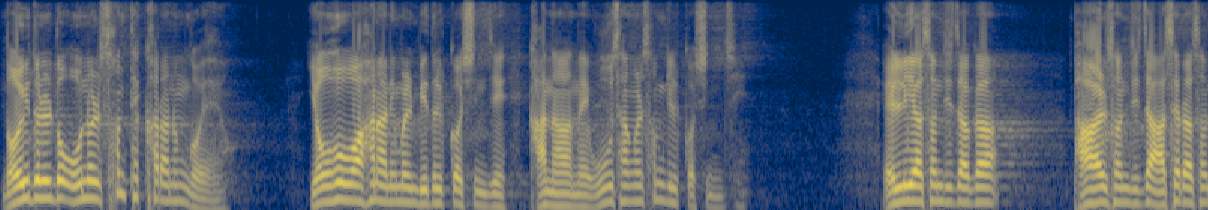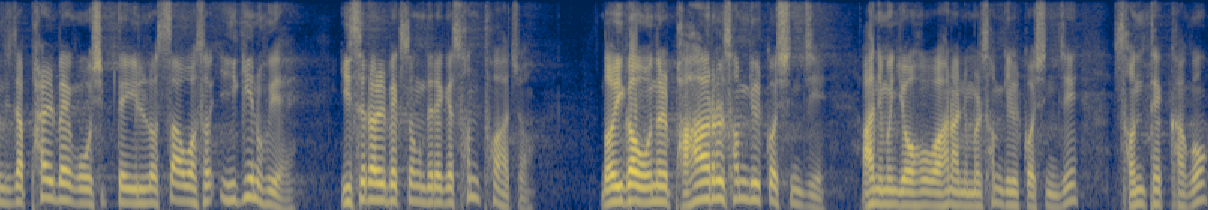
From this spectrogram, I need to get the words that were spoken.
너희들도 오늘 선택하라는 거예요. 여호와 하나님을 믿을 것인지 가나안의 우상을 섬길 것인지. 엘리야 선지자가 바알 선지자, 아세라 선지자 850대 1로 싸워서 이긴 후에 이스라엘 백성들에게 선포하죠. 너희가 오늘 바알을 섬길 것인지 아니면 여호와 하나님을 섬길 것인지 선택하고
